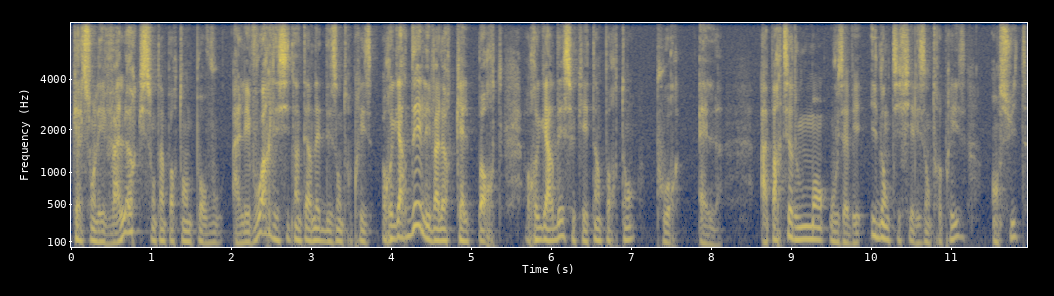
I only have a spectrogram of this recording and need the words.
Quelles sont les valeurs qui sont importantes pour vous? Allez voir les sites internet des entreprises. Regardez les valeurs qu'elles portent. Regardez ce qui est important pour elles. À partir du moment où vous avez identifié les entreprises, ensuite,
